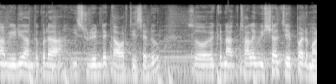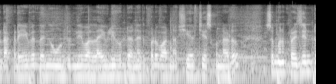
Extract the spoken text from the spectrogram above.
నా వీడియో అంతా కూడా ఈ స్టూడెంటే కవర్ చేశాడు. సో ఇక్కడ నాకు చాలా విషయాలు చెప్పాడు అనమాట అక్కడ ఏ విధంగా ఉంటుంది వాళ్ళ లైవ్లీహుడ్ అనేది కూడా వాడు నాకు షేర్ చేసుకున్నాడు. సో మనం ప్రజెంట్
